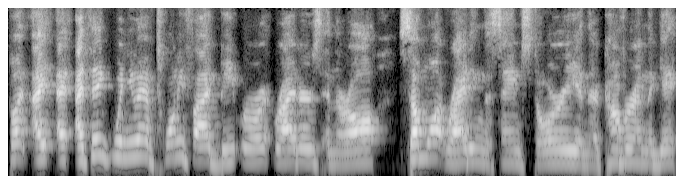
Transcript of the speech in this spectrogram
But I, I I think when you have 25 beat writers and they're all somewhat writing the same story and they're covering the game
